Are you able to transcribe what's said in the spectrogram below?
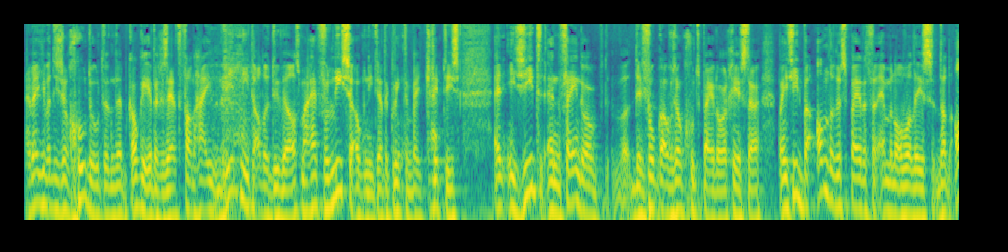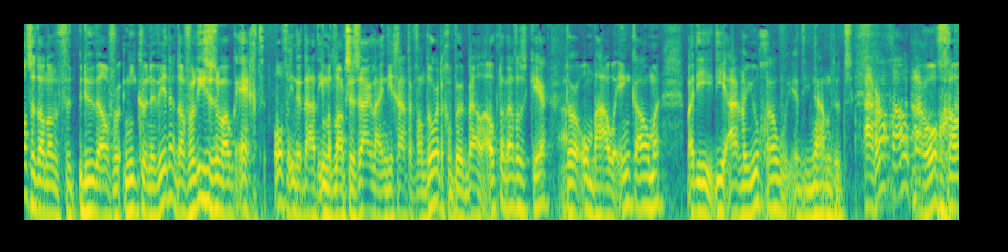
En weet je wat hij zo goed doet? En dat heb ik ook eerder gezegd. Van hij wint niet alle duels, maar hij verliest ze ook niet. Dat klinkt een beetje cryptisch. En je ziet, en Veendorp, dit vond ik overigens ook goed spelen hoor gisteren. Maar je ziet bij andere spelers van Emmen al wel eens. dat als ze dan een duel voor, niet kunnen winnen. dan verliezen ze hem ook echt. Of inderdaad iemand langs de zijlijn die gaat er vandoor. Dat gebeurt bij ook nog wel eens een keer. Door onbehouden inkomen. Maar die, die die naam doet. Araujo? Arrogo,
